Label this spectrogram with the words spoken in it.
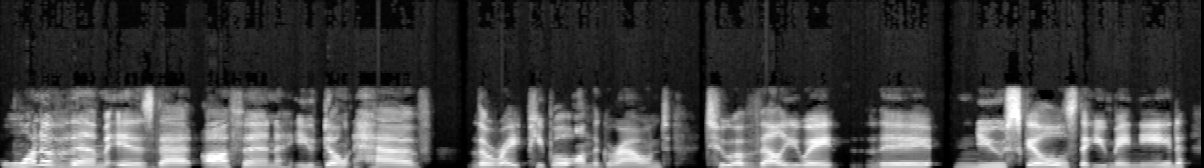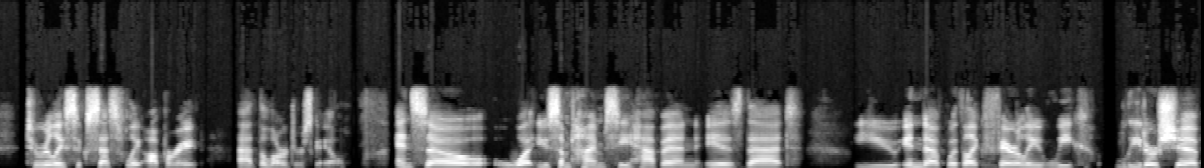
One of them is that often you don't have the right people on the ground to evaluate the new skills that you may need to really successfully operate at the larger scale. And so, what you sometimes see happen is that you end up with like fairly weak leadership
